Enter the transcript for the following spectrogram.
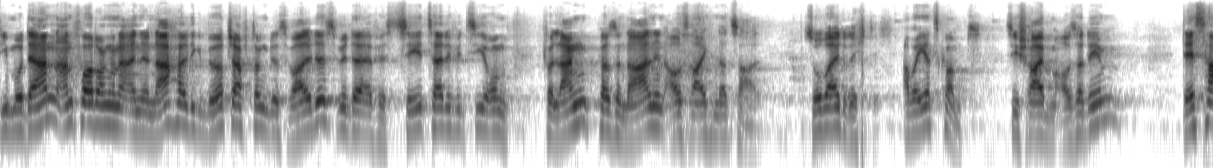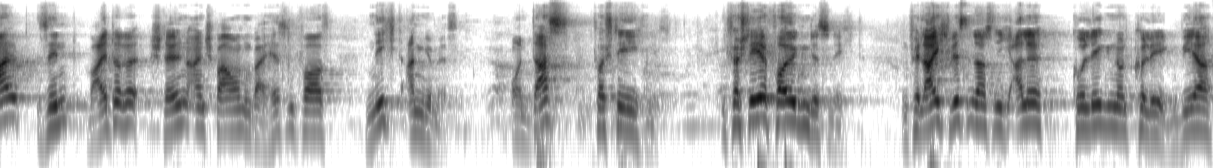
die modernen Anforderungen an eine nachhaltige Bewirtschaftung des Waldes mit der FSC-Zertifizierung verlangen Personal in ausreichender Zahl. Soweit richtig. Aber jetzt kommt. Sie schreiben außerdem, deshalb sind weitere Stelleneinsparungen bei Hessenforst nicht angemessen. Und das verstehe ich nicht. Ich verstehe Folgendes nicht. Und vielleicht wissen das nicht alle Kolleginnen und Kollegen. Wir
